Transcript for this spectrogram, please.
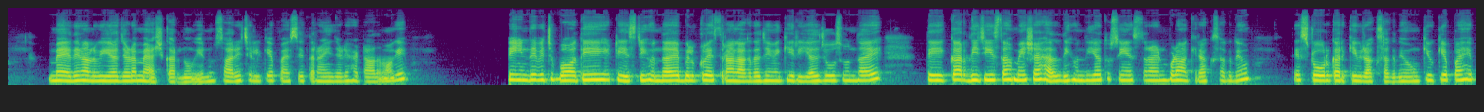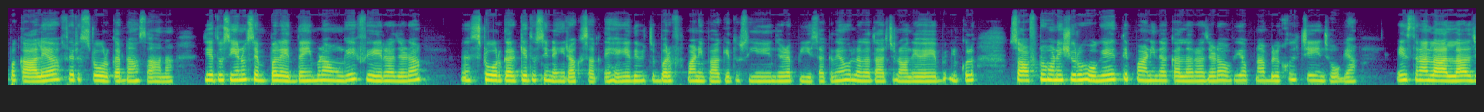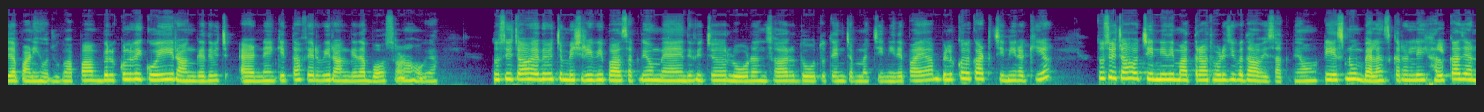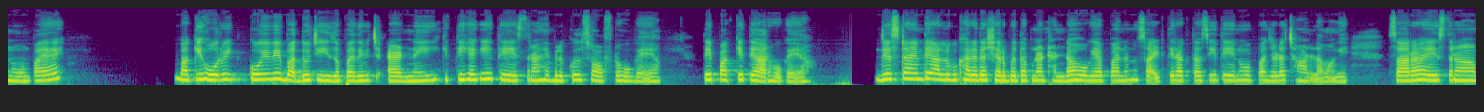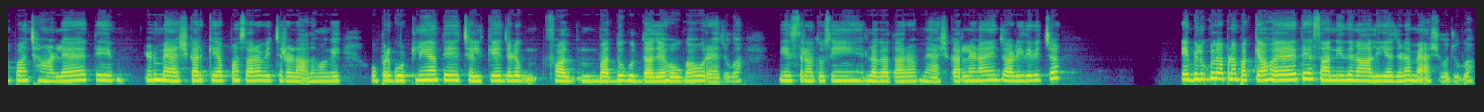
ਮੈਂ ਇਹਦੇ ਨਾਲ ਵੀ ਆ ਜਿਹੜਾ ਮੈਸ਼ ਕਰ ਦੂੰਗੀ ਇਹਨੂੰ। ਸਾਰੇ ਛਿਲਕੇ ਆਪਾਂ ਇਸੇ ਤਰ੍ਹਾਂ ਹੀ ਜਿਹੜੇ ਹਟਾ ਦੇਵਾਂਗੇ। ਪੀਣ ਦੇ ਵਿੱਚ ਬਹੁਤ ਹੀ ਟੇਸਟੀ ਹੁੰਦਾ ਹੈ, ਬਿਲਕੁਲ ਇਸ ਤਰ੍ਹਾਂ ਲੱਗਦਾ ਜਿਵੇਂ ਕਿ ਰੀਅਲ ਜੂਸ ਹੁੰਦਾ ਹੈ ਤੇ ਘਰ ਦੀ ਚੀਜ਼ ਤਾਂ ਹਮੇਸ਼ਾ ਹੈਲਦੀ ਹੁੰਦੀ ਆ, ਤੁਸੀਂ ਇਸ ਤਰ੍ਹਾਂ ਇਹਨੂੰ ਬਣਾ ਕੇ ਰੱਖ ਸਕਦੇ ਹੋ ਤੇ ਸਟੋਰ ਕਰਕੇ ਵੀ ਰੱਖ ਸਕਦੇ ਹੋ, ਕਿਉਂਕਿ ਆਪਾਂ ਇਹ ਪਕਾ ਲਿਆ ਫਿਰ ਸਟੋਰ ਕਰਨਾ ਆਸਾਨ ਆ। ਜੇ ਤੁਸੀਂ ਇਹਨੂੰ ਸਿੰਪਲ ਇਦਾਂ ਹੀ ਬਣਾਓਗੇ, ਫਿਰ ਆ ਜਿਹੜਾ ਸਟੋਰ ਕਰਕੇ ਤੁਸੀਂ ਨਹੀਂ ਰੱਖ ਸਕਦੇ ਹੈਗੇ, ਇਹਦੇ ਵਿੱਚ ਬਰਫ਼ ਪਾਣੀ ਪਾ ਕੇ ਤੁਸੀਂ ਜਿਹੜਾ ਪੀ ਸਕਦੇ ਹੋ ਲਗਾਤਾਰ ਚਲਾਉਂਦੇ ਹੋਏ ਬਿਲਕੁਲ ਸੌਫਟ ਹੋਣੇ ਸ਼ੁਰੂ ਹੋ ਗਏ ਤੇ ਪਾਣੀ ਦਾ ਕਲਰ ਆ ਜਿਹੜਾ ਉਹ ਵੀ ਆਪਣਾ ਬਿਲਕੁਲ ਚੇਂਜ ਹੋ ਗਿਆ। ਇਸ ਤਰ੍ਹਾਂ ਲਾਲ ਲਾਲ ਜਿਹਾ ਪਾਣੀ ਹੋ ਜਾਊਗਾ। ਆਪਾਂ ਬਿਲਕੁਲ ਵੀ ਕੋਈ ਰੰਗ ਇਹਦੇ ਵਿੱਚ ਐਡ ਨਹੀਂ ਕੀਤਾ, ਫਿਰ ਵੀ ਰੰਗ ਇਹਦਾ ਬਹੁਤ ਸੋਹਣਾ ਹੋ ਗਿਆ। ਤੁਸੀਂ ਚਾਹੋ ਇਹਦੇ ਵਿੱਚ ਮਿਸ਼ਰੀ ਵੀ ਪਾ ਸਕਦੇ ਹੋ। ਮੈਂ ਇਹਦੇ ਵਿੱਚ ਲੋੜ ਅਨਸਾਰ 2 ਤੋਂ 3 ਚਮਚ ਚੀਨੀ ਦੇ ਪਾਇਆ। ਬਿਲਕੁਲ ਘੱਟ ਚੀਨੀ ਰੱਖੀ ਆ। ਤੁਸੀਂ ਚਾਹੋ ਚੀਨੀ ਦੀ ਮਾਤਰਾ ਥੋੜੀ ਜਿਹੀ ਵਧਾ ਵੀ ਸਕਦੇ ਹੋ। ਟੇਸਟ ਨੂੰ ਬੈਲੈਂਸ ਕਰਨ ਲਈ ਹਲਕਾ ਜਿਹਾ ਨੂਣ ਪਾਇਆ ਹੈ ਬਾਕੀ ਹੋਰ ਵੀ ਕੋਈ ਵੀ ਬਾਦੂ ਚੀਜ਼ ਆਪਾਂ ਇਹਦੇ ਵਿੱਚ ਐਡ ਨਹੀਂ ਕੀਤੀ ਹੈਗੀ ਤੇ ਇਸ ਤਰ੍ਹਾਂ ਇਹ ਬਿਲਕੁਲ ਸੌਫਟ ਹੋ ਗਏ ਆ ਤੇ ਪੱਕ ਕੇ ਤਿਆਰ ਹੋ ਗਏ ਆ। ਜਿਸ ਟਾਈਮ ਤੇ ਆਲੂ ਬੁਖਾਰੇ ਦਾ ਸ਼ਰਬਤ ਆਪਣਾ ਠੰਡਾ ਹੋ ਗਿਆ, ਆਪਾਂ ਇਹਨਾਂ ਨੂੰ ਸਾਈਡ ਤੇ ਰੱਖਤਾ ਸੀ ਤੇ ਇਹਨੂੰ ਆਪਾਂ ਜਿਹੜਾ ਛਾਣ ਲਵਾਂਗੇ। ਸਾਰਾ ਇਸ ਤਰ੍ਹਾਂ ਆਪਾਂ ਛਾਣ ਲਿਆ ਹੈ ਤੇ ਇਹਨੂੰ ਮੈਸ਼ ਕਰਕੇ ਆਪਾਂ ਸਾਰਾ ਵਿੱਚ ਰਲਾ ਦੇਵਾਂਗੇ। ਉੱਪਰ ਗੋਠਲੀਆਂ ਤੇ ਛਿਲਕੇ ਜਿਹੜੇ ਫਲ, ਵਾਧੂ ਗੁੱਦਾ ਜਿਹਾ ਹੋਊਗਾ, ਉਹ ਰਹਿ ਜਾਊਗਾ। ਇਸ ਤਰ੍ਹਾਂ ਤੁਸੀਂ ਲਗਾਤਾਰ ਮੈਸ਼ ਕਰ ਲੈਣਾ ਹੈ ਜਾਲੀ ਦੇ ਵਿੱਚ। ਇਹ ਬਿਲਕੁਲ ਆਪਣਾ ਪੱਕਿਆ ਹੋਇਆ ਹੈ ਤੇ ਆਸਾਨੀ ਦੇ ਨਾਲ ਹੀ ਆ ਜਿਹੜਾ ਮੈਸ਼ ਹੋ ਜਾਊਗਾ।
